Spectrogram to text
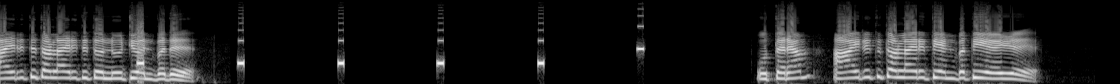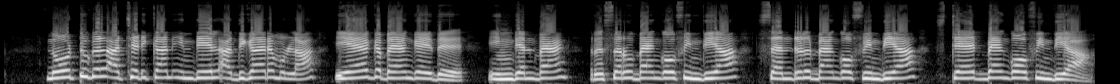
ആയിരത്തി തൊള്ളായിരത്തി തൊണ്ണൂറ്റി ഒൻപത് ഉത്തരം ആയിരത്തി തൊള്ളായിരത്തി എൺപത്തി ഏഴ് നോട്ടുകൾ അച്ചടിക്കാൻ ഇന്ത്യയിൽ അധികാരമുള്ള ഏക ബാങ്ക് ഏത്? Indian bank Reserve Bank of India Central Bank of India State Bank of India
